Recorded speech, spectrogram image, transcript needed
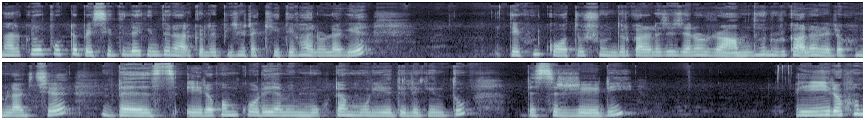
নারকেলের পুরটা বেশি দিলে কিন্তু নারকেলের পিঠাটা খেতে ভালো লাগে। দেখুন কত সুন্দর কালার আছে যেন রামধনুর কালার এরকম লাগছে। ব্যাস, এরকম করে আমি মুখটা মুড়িয়ে দিলে কিন্তু ব্যাস রেডি এই রকম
